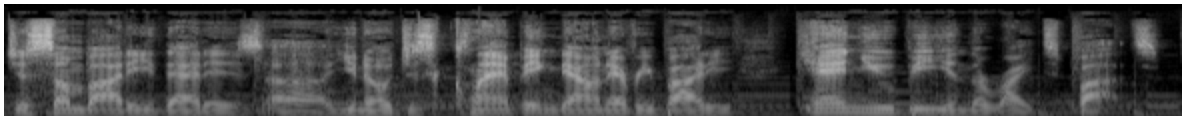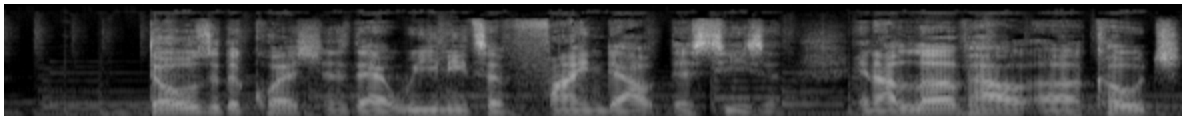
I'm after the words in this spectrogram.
just somebody that is, uh, you know, just clamping down everybody. Can you be in the right spots? Those are the questions that we need to find out this season. And I love how uh, coach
